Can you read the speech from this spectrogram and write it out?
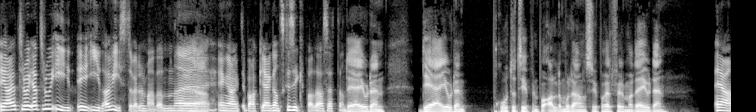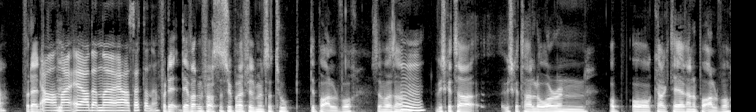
Ja, jeg tror, jeg tror Ida viste vel meg den eh, Ja. en gang tilbake. Jeg er ganske sikker på at jeg har sett den. Det er jo den Det er jo den prototypen på alle moderne superheltfilmer. Det er jo den. Ja, det, ja nei, ja, den, eh, jeg har sett den, ja. for det, det var den første superheltfilmen som tok det på alvor. Som var sånn Mm. Vi skal ta, vi skal ta Lauren og, og karakterene på alvor,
